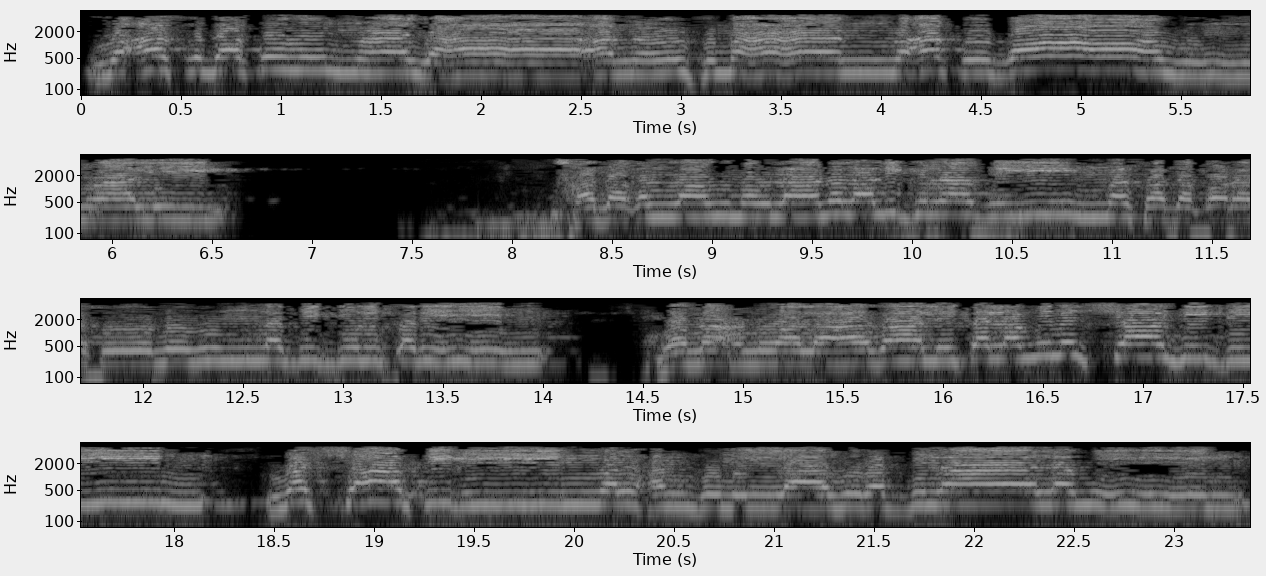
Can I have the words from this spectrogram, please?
وأصدقهم هجاء عثمان وأقضاهم علي. صدق الله مولانا العلي العظيم وصدق رسوله النبي الكريم. ونحن على ذلك لمن الشاهدين والشاكرين. والحمد لله رب العالمين.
